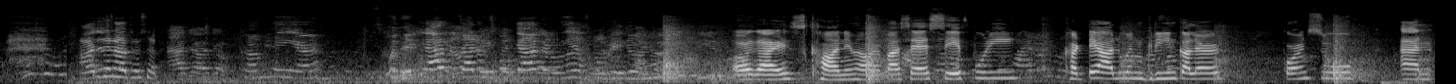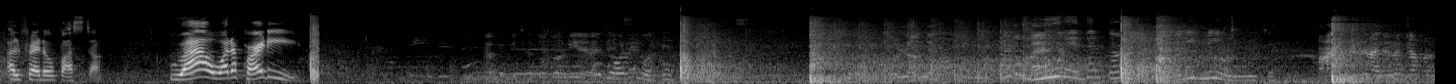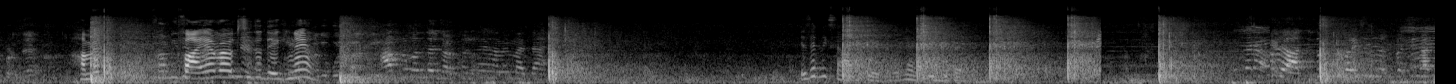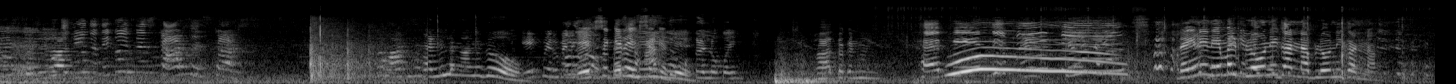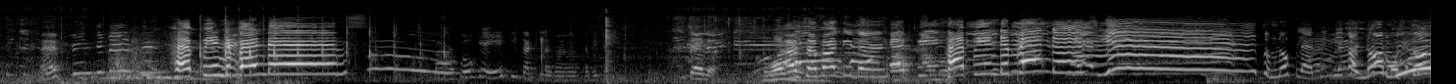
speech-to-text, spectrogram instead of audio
आ जाओ आ जाओ सब आ जाओ आ जाओ कम है? यार और गाइस खाने में हमारे पास है सेव पूरी खट्टे आलू in green colour corn soup and alfredo pasta वाह व्हाट अ पार्टी हमें फायर वर्क ही तो देखने। Is it it. कैंडल लगाने दो एक सेकंड एक सेकंड। कर लो कोई नहीं नहीं नहीं मैं ब्लो नहीं करना ब्लो नहीं करना। हैप्पी इंडिपेंडेंस हैप्पी इंडिपेंडेंस हो गया एक ही कट लगाना कभी चलो। की हैप्पी इंडिपेंडेंस ये तुम लोग क्लैपिंग भी कर लो मुफ्तों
